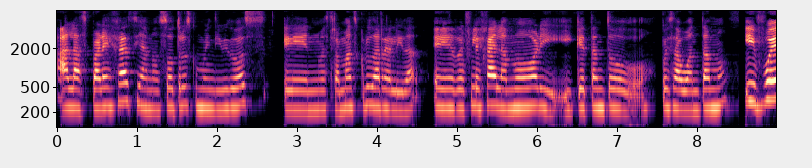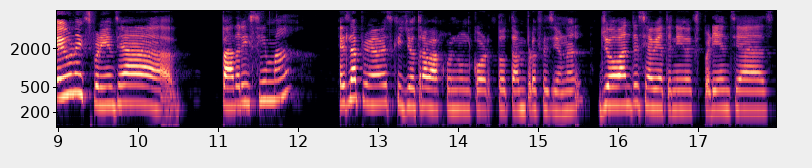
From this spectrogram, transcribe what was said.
a las parejas y a nosotros como individuos en nuestra más cruda realidad. Eh, refleja el amor y, y qué tanto pues aguantamos. Y fue una experiencia padrísima es la primera vez que yo trabajo en un corto tan profesional. Yo antes ya había tenido experiencias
